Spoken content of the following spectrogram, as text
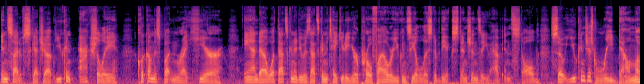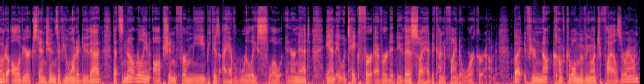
inside of SketchUp, you can actually click on this button right here and uh, what that's going to do is that's going to take you to your profile where you can see a list of the extensions that you have installed. So you can just re-download all of your extensions if you want to do that. That's not really an option for me because I have really slow internet and it would take forever to do this. So I had to kind of find a workaround. But if you're not comfortable moving a bunch of files around,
